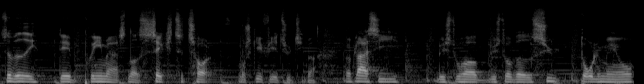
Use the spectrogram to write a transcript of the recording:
så ved I, det er primært sådan noget 6-12, måske 24 timer. Man plejer at sige, hvis du har, hvis du har været syg, dårlig mave,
